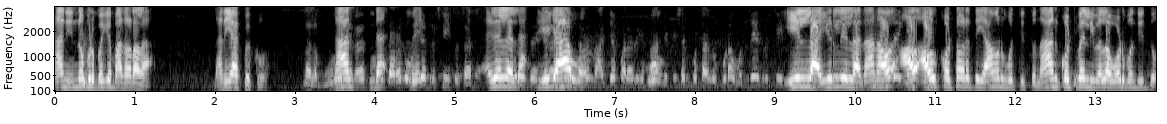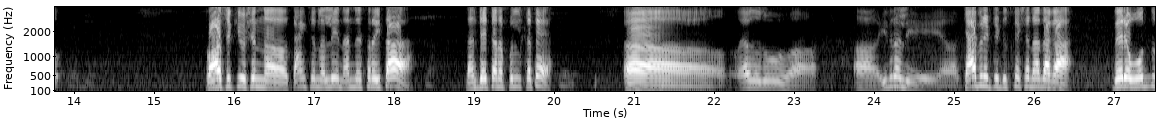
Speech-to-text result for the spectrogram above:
ನಾನು ಇನ್ನೊಬ್ಬರ ಬಗ್ಗೆ ಮಾತಾಡಲ್ಲ. ನನಗೆ ಯಾಕಬೇಕು ಈಗ ಇಲ್ಲ ಇರಲಿಲ್ಲ. ನಾನು ಅವ್ರು ಕೊಟ್ಟವ್ರತ್ತೆ ಯಾವನಿಗೆ ಗೊತ್ತಿತ್ತು? ನಾನು ಕೊಟ್ಟ ಮೇಲೆ ನೀವೆಲ್ಲ ಓಡ್ ಬಂದಿದ್ದು. ಪ್ರಾಸಿಕ್ಯೂಷನ್ ಸ್ಯಾಂಕ್ಷನ್ ಅಲ್ಲಿ ನನ್ನ ಹೆಸರು ಐತಾ? ನಂದೇ ತನ ಫುಲ್ ಕತೆ. ಯಾವುದು ಇದರಲ್ಲಿ ಕ್ಯಾಬಿನೆಟ್ ಡಿಸ್ಕಷನ್ ಆದಾಗ ಬೇರೆ ಒಂದು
